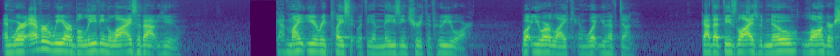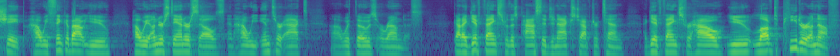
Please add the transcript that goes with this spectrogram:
And wherever we are believing lies about you, God, might you replace it with the amazing truth of who you are, what you are like, and what you have done. God, that these lies would no longer shape how we think about you, how we understand ourselves, and how we interact uh, with those around us. God, I give thanks for this passage in Acts chapter 10. I give thanks for how you loved Peter enough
